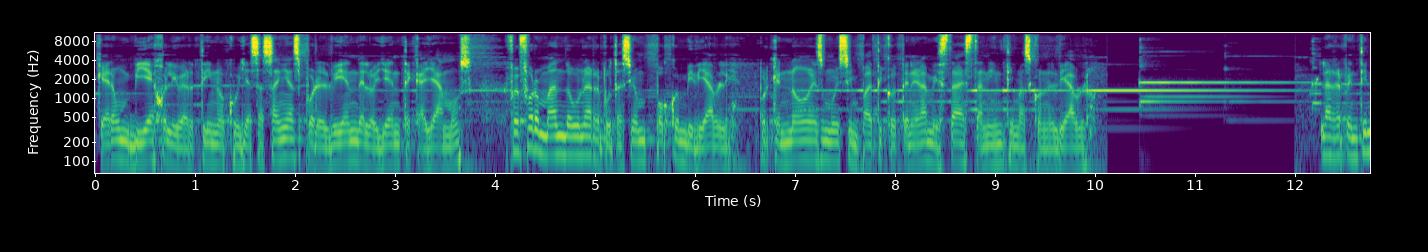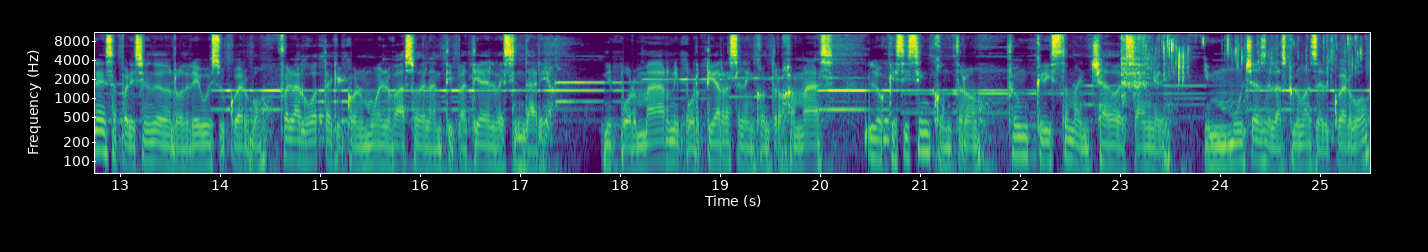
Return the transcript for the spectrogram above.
que era un viejo libertino cuyas hazañas por el bien del oyente callamos, fue formando una reputación poco envidiable, porque no es muy simpático tener amistades tan íntimas con el diablo. La repentina desaparición de don Rodrigo y su cuervo fue la gota que colmó el vaso de la antipatía del vecindario. Ni por mar ni por tierra se la encontró jamás. Lo que sí se encontró fue un Cristo manchado de sangre y muchas de las plumas del cuervo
